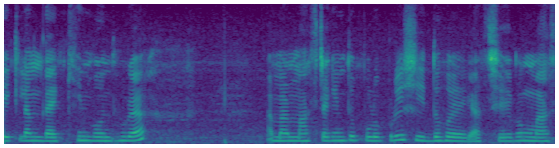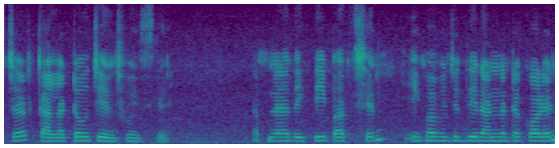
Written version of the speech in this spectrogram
দেখলাম, দেখেন বন্ধুরা, আমার মাছটা কিন্তু পুরোপুরি সিদ্ধ হয়ে গেছে এবং মাছটার কালারটাও চেঞ্জ হয়েছে। আপনারা দেখতেই পাচ্ছেন, এইভাবে যদি রান্নাটা করেন,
